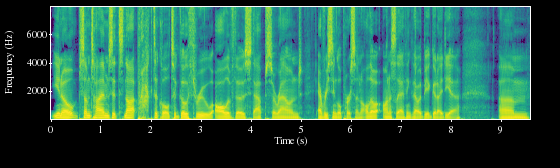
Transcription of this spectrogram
you know, sometimes it's not practical to go through all of those steps around every single person. Although, honestly, I think that would be a good idea. Um,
